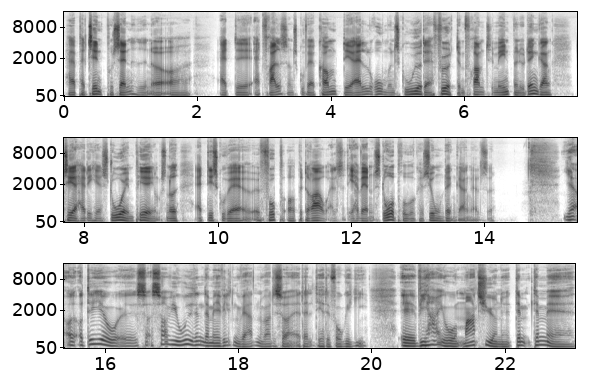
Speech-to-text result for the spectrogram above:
have patent på sandheden, og, og at, øh, at frelseren skulle være kommet, det er alle romernes guder, der har ført dem frem til, mente man jo dengang, til at have det her store imperium og sådan noget, at det skulle være øh, fup og bedrag, altså det har været en stor provokation dengang, altså. Ja, og, og det er jo, øh, så, så er vi ude i den der med, hvilken verden var det så, at alt det her det foregik i. Øh, vi har jo martyrerne, dem, dem, øh,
